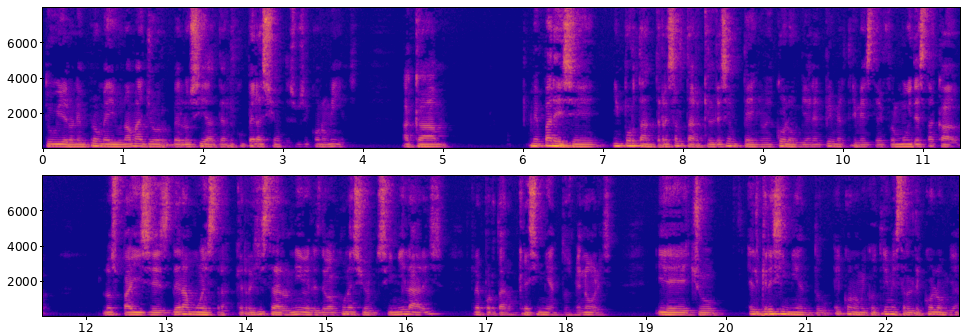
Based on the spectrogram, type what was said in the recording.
tuvieron en promedio una mayor velocidad de recuperación de sus economías. Acá me parece importante resaltar que el desempeño de Colombia en el primer trimestre fue muy destacado. Los países de la muestra que registraron niveles de vacunación similares reportaron crecimientos menores y de hecho el crecimiento económico trimestral de Colombia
